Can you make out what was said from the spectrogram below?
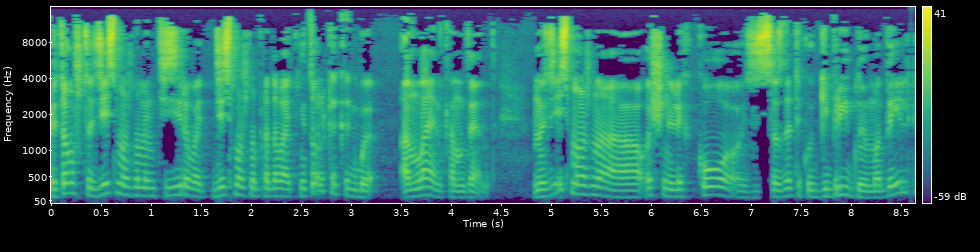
При том, что здесь можно монетизировать, здесь можно продавать не только как бы онлайн-контент, но здесь можно а, очень легко создать такую гибридную модель,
